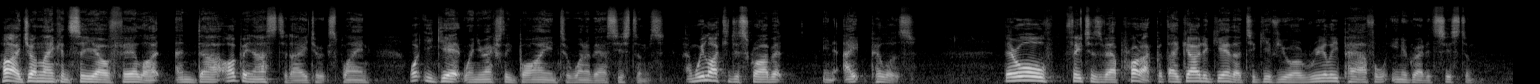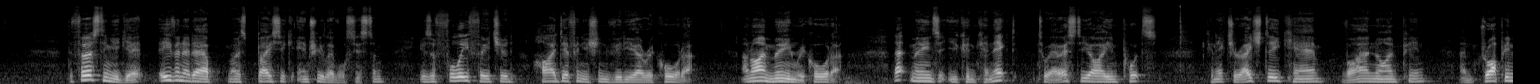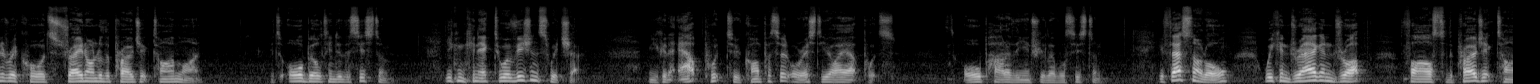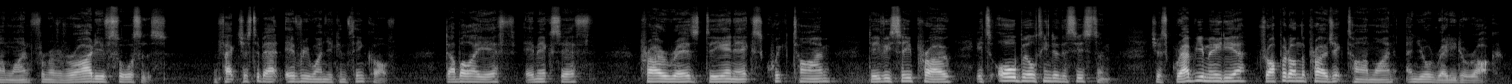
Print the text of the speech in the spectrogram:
Hi, John Lancken, CEO of Fairlight, and uh, I've been asked today to explain what you get when you actually buy into one of our systems. And we like to describe it in eight pillars. They're all features of our product, but they go together to give you a really powerful integrated system. The first thing you get, even at our most basic entry-level system, is a fully featured high-definition video recorder. And I mean recorder. That means that you can connect to our SDI inputs, connect your HD cam via 9-pin, and drop into record straight onto the project timeline. It's all built into the system. You can connect to a vision switcher. You can output to composite or SDI outputs. It's all part of the entry-level system. If that's not all, we can drag and drop files to the project timeline from a variety of sources. In fact, just about everyone you can think of. AAF, MXF, ProRes, DNX, QuickTime, DVC Pro, it's all built into the system. Just grab your media, drop it on the project timeline, and you're ready to rock.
